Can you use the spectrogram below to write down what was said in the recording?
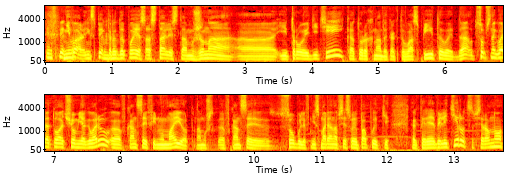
инспектор. Неважно, инспектора ДПС остались там жена э, и трое детей, которых надо как-то воспитывать, да. Вот, собственно говоря, то, о чем я говорю э, в конце фильма «Майор», потому что э, в конце Соболев, несмотря на все свои попытки как-то реабилитироваться, все равно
